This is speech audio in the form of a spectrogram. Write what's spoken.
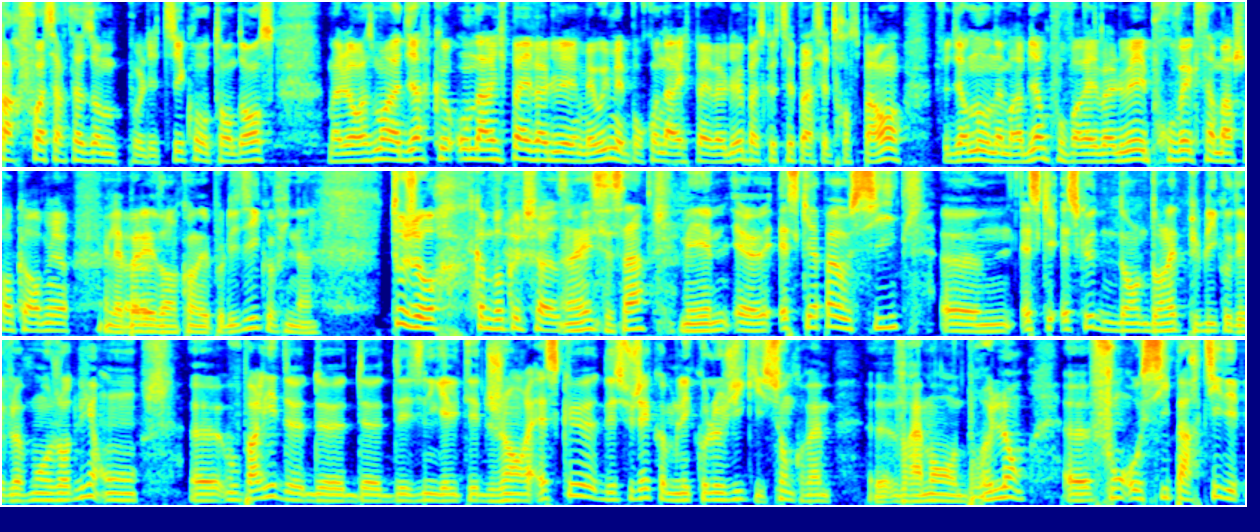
parfois, certains hommes politiques ont tendance, malheureusement, à dire qu'on n'arrive pas à évaluer. Mais oui, mais pourquoi on n'arrive pas à évaluer? Parce que c'est pas assez transparent. Je veux dire, nous, on aimerait bien pouvoir évaluer et prouver que ça marche encore encore mieux. La balle est dans le camp des politiques au final. Toujours, comme beaucoup de choses. Oui, c'est ça. Mais euh, est-ce qu'il n'y a pas aussi, euh, est-ce que, est que dans, dans l'aide publique au développement aujourd'hui, on, euh, vous parliez de, de, des inégalités de genre, est-ce que des sujets comme l'écologie, qui sont quand même vraiment brûlants, font aussi partie des,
